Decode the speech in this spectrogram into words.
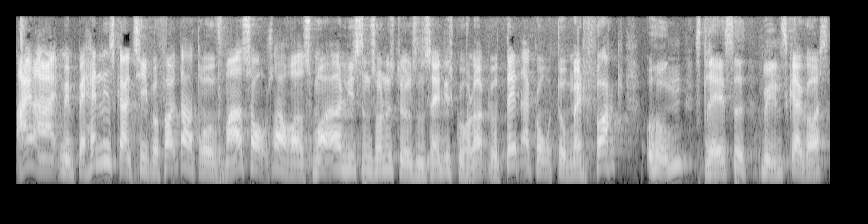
Nej, nej, nej, men behandlingsgaranti på folk, der har drukket for meget sovs og har røget smøger, lige siden Sundhedsstyrelsen sagde, at de skulle holde op. Jo, den er god, du, men fuck, unge, stressede mennesker, ikke også?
